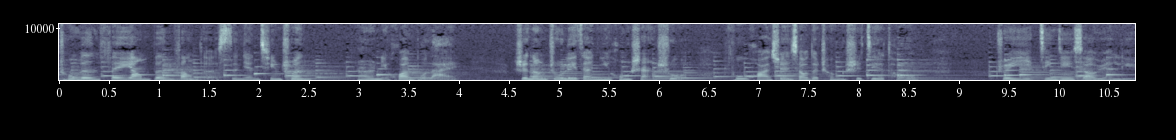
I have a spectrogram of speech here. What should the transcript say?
重温飞扬奔放的四年青春，然而你换不来，只能伫立在霓虹闪烁、浮华喧嚣的城市街头，追忆京津校园里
